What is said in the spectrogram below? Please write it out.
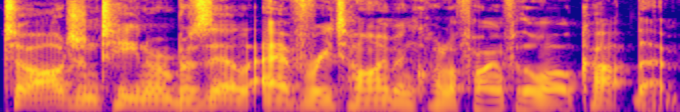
to Argentina and Brazil every time in qualifying for the World Cup? Then.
